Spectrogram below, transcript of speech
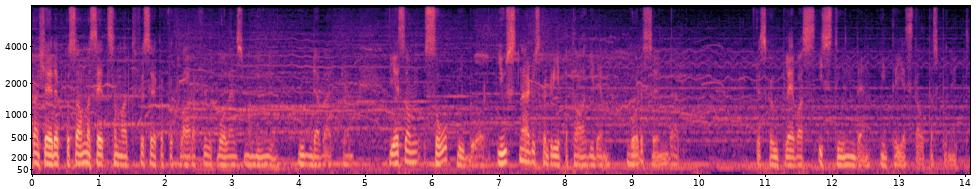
Kanske är det på samma sätt som att försöka förklara fotbollens magi och underverken. De är som såpbubblor. Just när du ska gripa tag i dem går det sönder. Det ska upplevas i stunden, inte gestaltas på nytt.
